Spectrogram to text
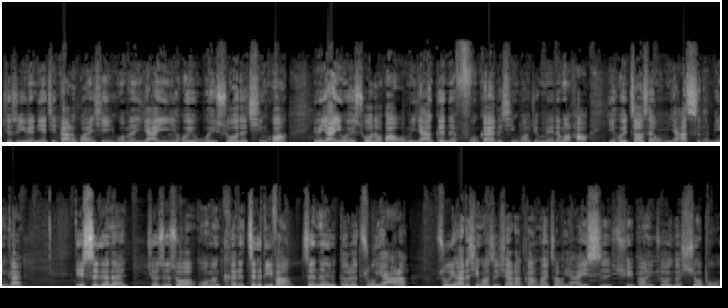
就是因为年纪大的关系，我们的牙龈也会有萎缩的情况。因为牙龈萎缩的话，我们牙根的覆盖的情况就没那么好，也会造成我们牙齿的敏感。第四个呢，就是说我们可能这个地方真的有得了蛀牙了，蛀牙的情况之下呢，赶快找牙医师去帮你做一个修补，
